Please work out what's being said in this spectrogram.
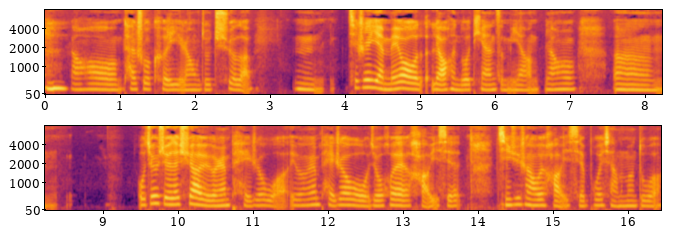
嗯，然后他说可以，然后我就去了。嗯，其实也没有聊很多天，怎么样？然后，嗯。我就是觉得需要有个人陪着我，有个人陪着我，我就会好一些，情绪上会好一些，不会想那么多，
